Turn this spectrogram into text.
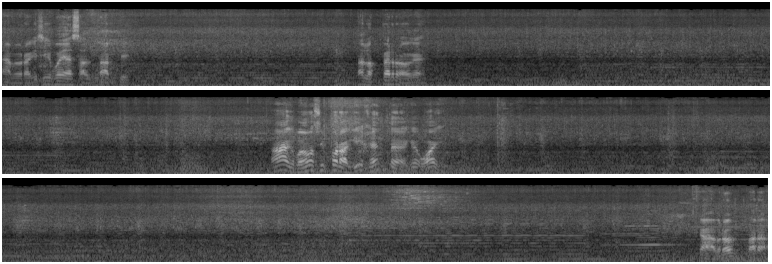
Ah, pero aquí sí que voy a saltar, tío. ¿Están los perros o qué? Ah, que podemos ir por aquí, gente. Qué guay. Cabrón, para.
